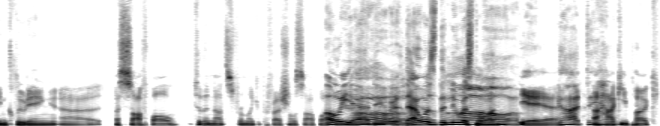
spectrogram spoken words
including uh, a softball to the nuts from like a professional softball Oh player. yeah, dude. Oh, that yeah. was the newest one. Oh, yeah God damn. a hockey puck to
